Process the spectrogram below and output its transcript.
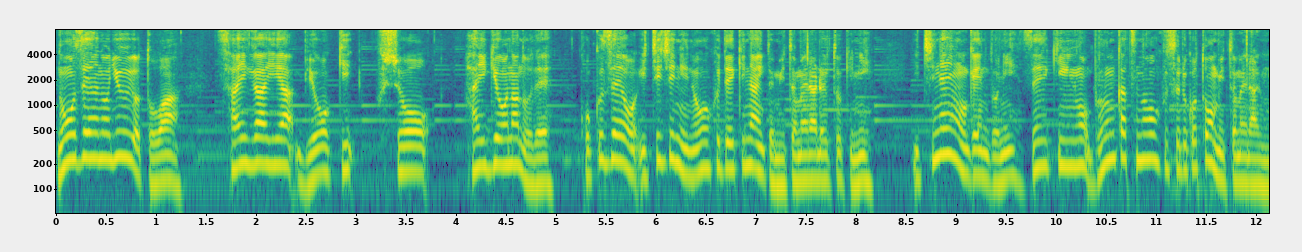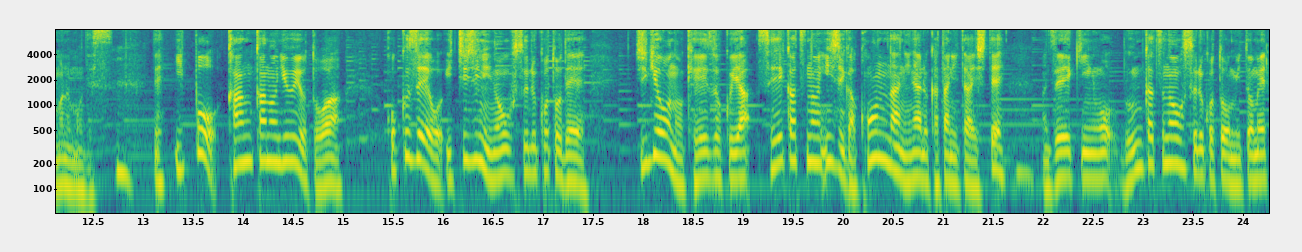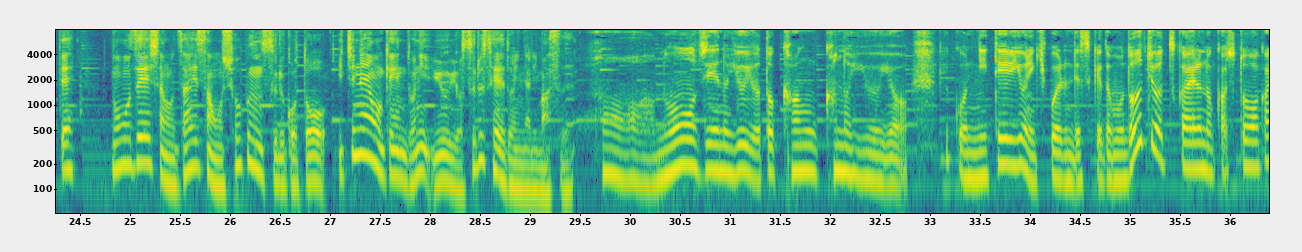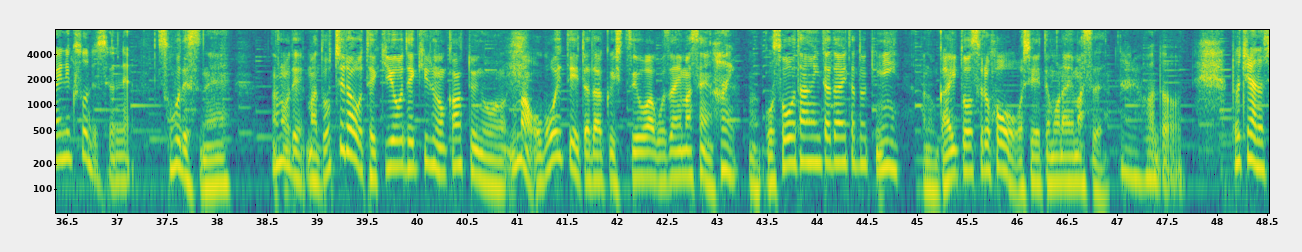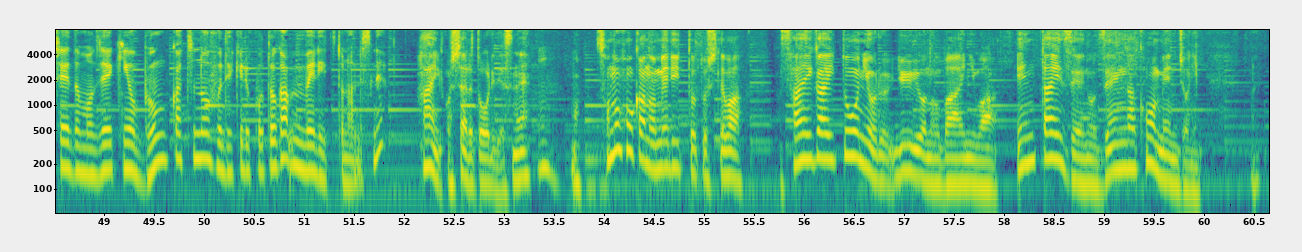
納税の猶予とは災害や病気負傷廃業などで国税を一時に納付できないと認められるときに1年を限度に税金を分割納付することを認められるものです。うん、で一方感化の猶予とは国税を一時に納付することで事業の継続や生活の維持が困難になる方に対して、うん、税金を分割納付することを認めて納税者の財産を処分することを1年を限度に猶予する制度になります。はあ、納税の猶予と感化の猶予結構似ているように聞こえるんですけどもどっちを使えるのかちょっと分かりにくそうですよね。そうですね。なので、まあ、どちらを適用できるのかというのを今覚えていただく必要はございません、はい、ご相談いただいた時にあの該当する方を教えてもらいますなるほどどちらの制度も税金を分割納付できることがメリットなんですねはいおっしゃる通りですね、うん。まあ、その他のメリットとしては災害等による猶予の場合には延滞税の全額を免除に。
